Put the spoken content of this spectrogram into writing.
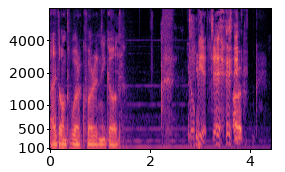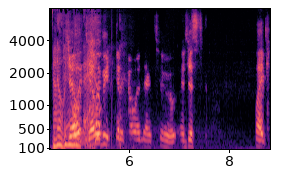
I don't work for any god. Don't be a dick. No, you Jelly, won't help. Jellybean's gonna go in there too and just like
